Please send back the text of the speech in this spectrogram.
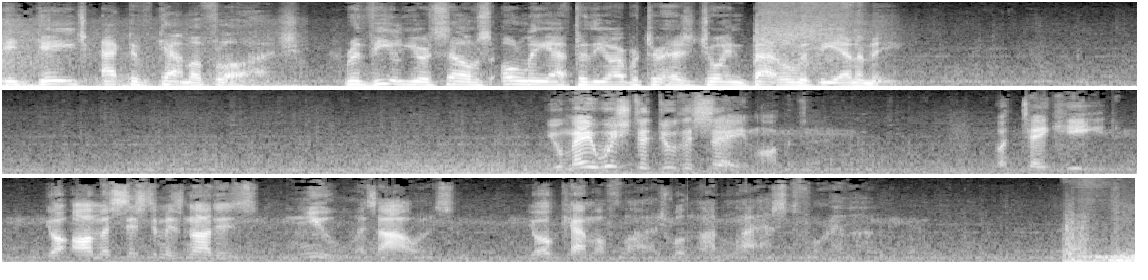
Engage active camouflage. Reveal yourselves only after the Arbiter has joined battle with the enemy. You may wish to do the same, Arbiter. But take heed. Your armor system is not as new as ours. Your camouflage will not last forever.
